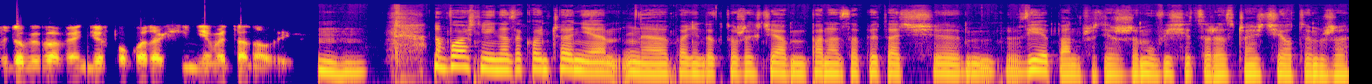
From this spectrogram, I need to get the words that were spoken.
wydobywa węgiel w pokładach silnie metanowych. Mm -hmm. No właśnie i na zakończenie, panie doktorze, chciałabym pana zapytać, wie pan przecież, że mówi się coraz częściej o tym, że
